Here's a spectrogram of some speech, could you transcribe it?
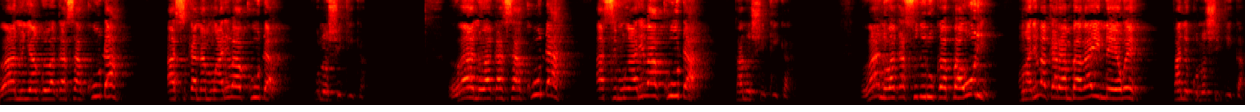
vanhu nyange vakasakuda asi kana mwari vakuda kunosvikika vanhu vakasakuda asi mwari vakuda panosvikika vanhu vakasuduruka pauri mwari vakaramba vainewe pane kunosvikika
